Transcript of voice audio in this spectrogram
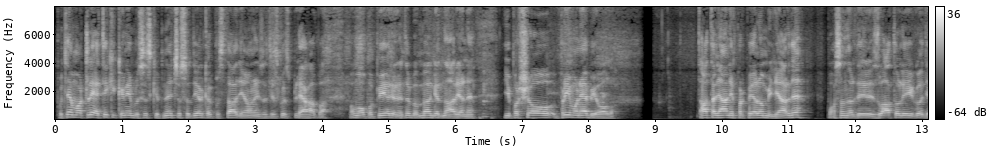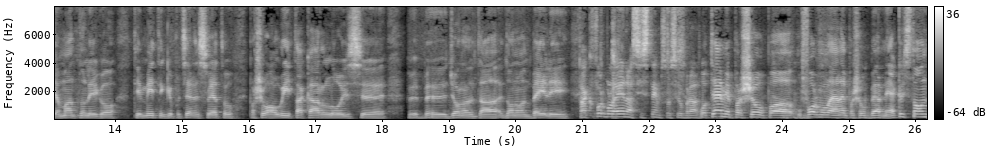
Potem atletiki, ki ni bilo vse skupaj, če so dirkali po stadionu in za te skozi pleha, pa, pa malo papirja, ne treba manj denarja, ne. Je prišel Primo Nebiolo. Ta Italijan je pripeljal milijarde, pa so naredili zlato ligo, diamantno ligo, te mitinge po celem svetu, prišel Avita, Karl Lewis, eh, eh, Jonathan, Donovan Bailey. Tak Formula 1 sistem so si obrali. Potem je prišel pa v Formulo 1, je prišel Bernie Eccleston,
